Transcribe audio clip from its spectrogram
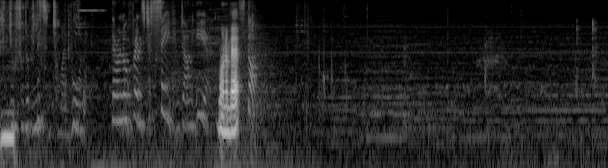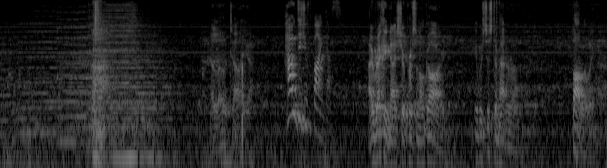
You should have listened to my warning. There are no friends to save you down here. Wanna bet? Stop. Hello, Talia. How did you find us? I recognized your personal guard. It was just a matter of following her.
